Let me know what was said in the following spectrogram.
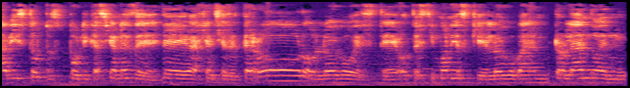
ha visto pues, publicaciones de, agencias de terror o luego este, o testimonios que luego van rolando en,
